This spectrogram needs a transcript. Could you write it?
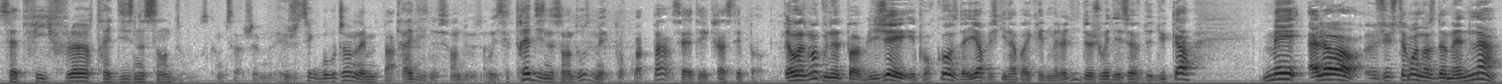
cette fille fleur très 1912, comme ça. Je, et je sais que beaucoup de gens ne l'aiment pas. Très 1912. hein. Oui, c'est très 1912, mais pourquoi pas? Ça a été écrit à cette époque. Heureusement que vous n'êtes pas obligé, et pour cause d'ailleurs, puisqu'il n'a pas écrit de mélodie, de jouer des œuvres de Dukas. Mais alors, justement, dans ce domaine-là,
